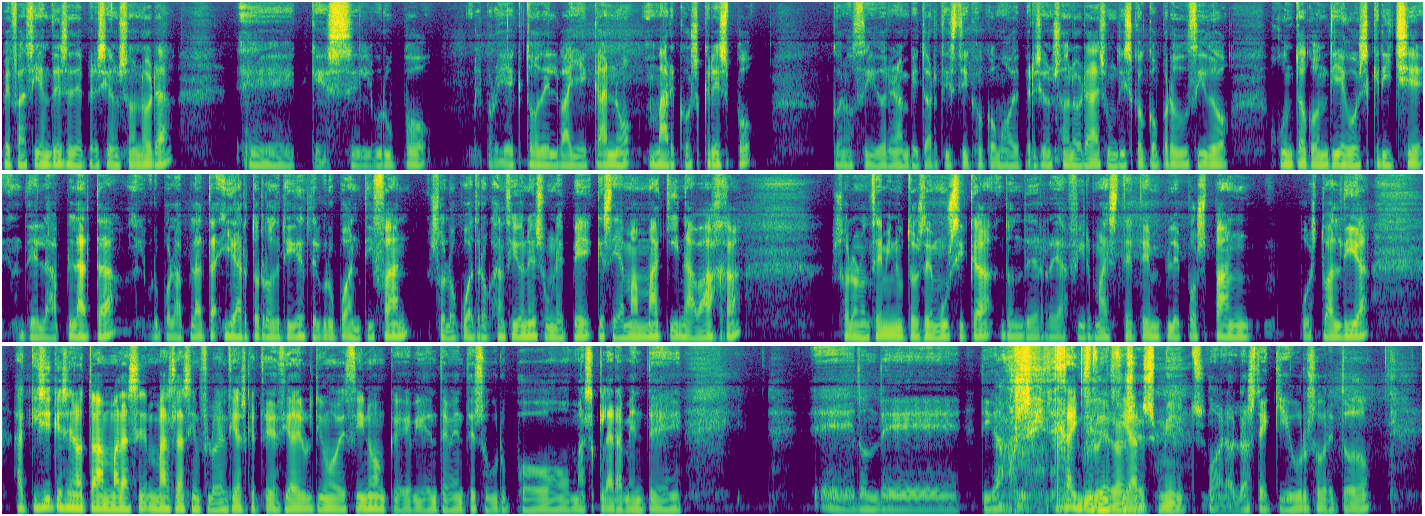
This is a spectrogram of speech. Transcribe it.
De Depresión Sonora, eh, que es el grupo, el proyecto del vallecano Marcos Crespo, conocido en el ámbito artístico como Depresión Sonora. Es un disco coproducido junto con Diego Escriche de La Plata, el grupo La Plata, y Arto Rodríguez del grupo Antifan. Solo cuatro canciones, un EP que se llama Máquina Baja. Solo 11 minutos de música donde reafirma este temple post-punk puesto al día. Aquí sí que se notan más las, más las influencias que te decía del último vecino, aunque evidentemente su grupo más claramente eh, donde, digamos, se deja Y de influenciar. los Smiths. Bueno, los de Cure sobre todo.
